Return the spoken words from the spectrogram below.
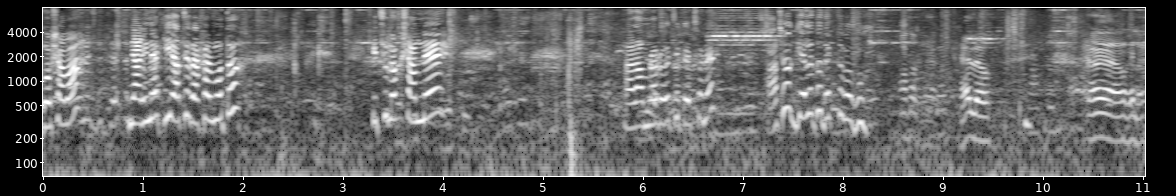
গোসাবা জানি না কি আছে দেখার মতো। কিছু লোক সামনে। আর আমরা রয়েছে পেছনে। আসো গেলে তো দেখতে পাবো। হ্যালো হ্যাঁ হ্যালো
